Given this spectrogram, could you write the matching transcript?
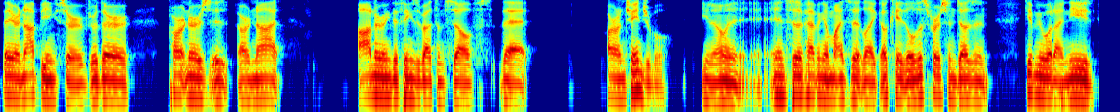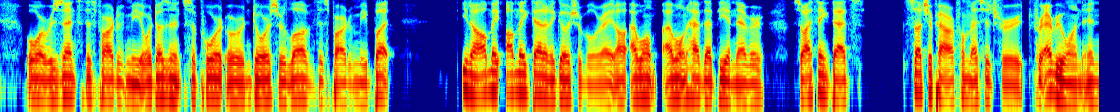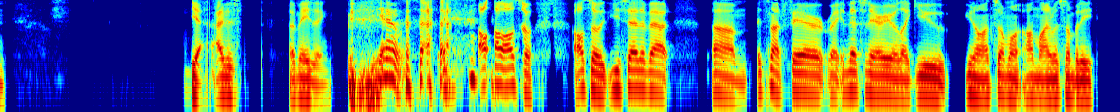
they are not being served or their partners is are not honoring the things about themselves that are unchangeable. you know, instead of having a mindset like, okay, well, this person doesn't give me what I need or resents this part of me or doesn't support or endorse or love this part of me, but you know, I'll make I'll make that a negotiable, right? I'll, I won't I won't have that be a never. So I think that's such a powerful message for for everyone, and yeah, I just amazing. Yeah. also, also, you said about um, it's not fair, right? In that scenario, like you, you know, on someone online with somebody,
